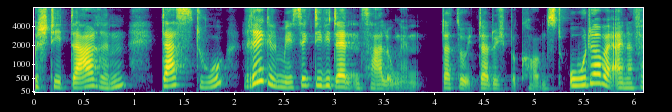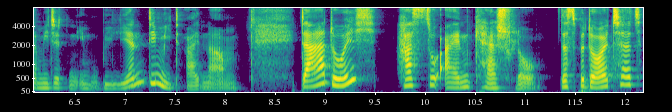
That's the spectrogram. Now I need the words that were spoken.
besteht darin, dass du regelmäßig Dividendenzahlungen dadurch, dadurch bekommst oder bei einer vermieteten Immobilien die Mieteinnahmen. Dadurch hast du einen Cashflow. Das bedeutet,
